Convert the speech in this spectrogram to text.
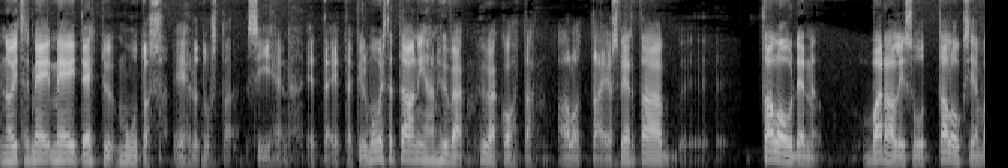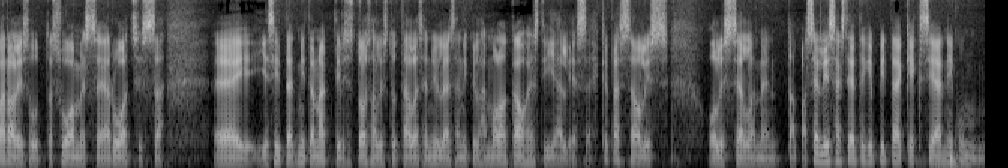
No itse me, me ei tehty muutosehdotusta siihen, että, että kyllä mun mielestä tämä on ihan hyvä, hyvä kohta aloittaa. Jos vertaa talouden varallisuutta, talouksien varallisuutta Suomessa ja Ruotsissa – ja sitten, että miten aktiivisesti osallistuu tällaisen yleensä, niin kyllähän me ollaan kauheasti jäljessä. Ehkä tässä olisi, olisi sellainen tapa. Sen lisäksi tietenkin pitää keksiä niin kuin,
